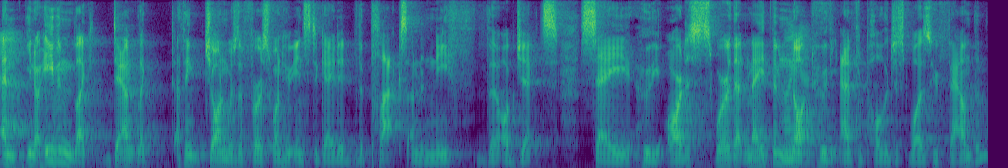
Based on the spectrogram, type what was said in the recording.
and you know even like down like I think John was the first one who instigated the plaques underneath the objects say who the artists were that made them, Oh, not yes. who the anthropologist was who found them.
